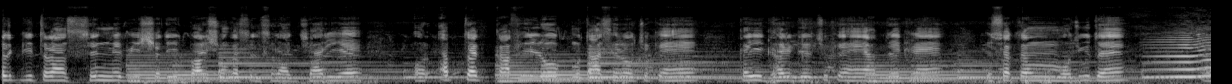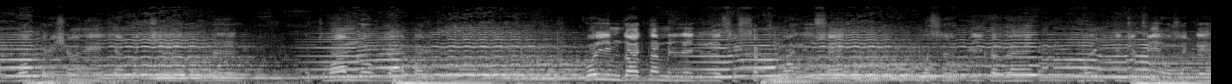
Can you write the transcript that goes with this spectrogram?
की तरह सिंध में भी शदीद बारिशों का सिलसिला जारी है और अब तक काफ़ी लोग मुतासर हो चुके हैं, कई घर गिर चुके हैं, आप देख रहे हैं। इस वक्त हम मौजूद हैं बहुत परेशान हैं, यहाँ बच्चे बूढ़े और तमाम लोग यहाँ पर। कोई इमदाद ना मिलने की वजह से सख्त मायूस हैं, बस अपील कर रहे हैं और इनकी जितनी हो सके,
